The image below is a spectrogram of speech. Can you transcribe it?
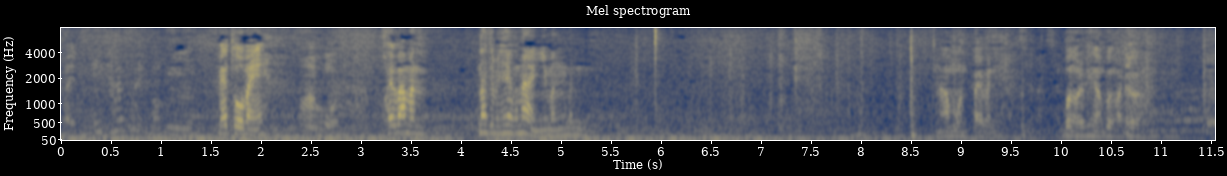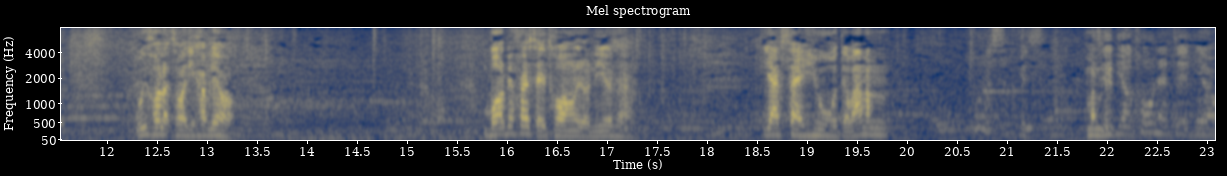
ไปนี่ถ้าใส่ก็คือแม่โทรไหมว่าโบสค่อยว่ามันน่าจะไม่ใช่ข้างหน้าอย่างนี้มั้ง มัน น้ำมนต์ไปวันนี้ เบิ้งเอาเลยพี่น้องเบิ้งเอาเด้ออุ้ยเขาละสวัสดีครับเรียวบอสไม่ค่อยใส่ทองเลยเดี๋ยวนี้ก็ใช่อยากใส่อยู่แต่ว่ามัน มันเจ็ดเดียวเข้าเนี่ยเจ็ดเดียว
